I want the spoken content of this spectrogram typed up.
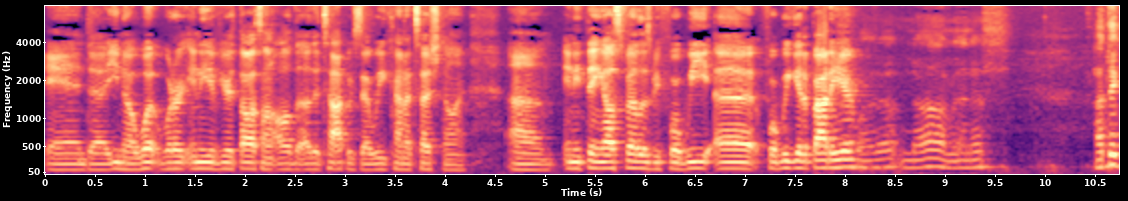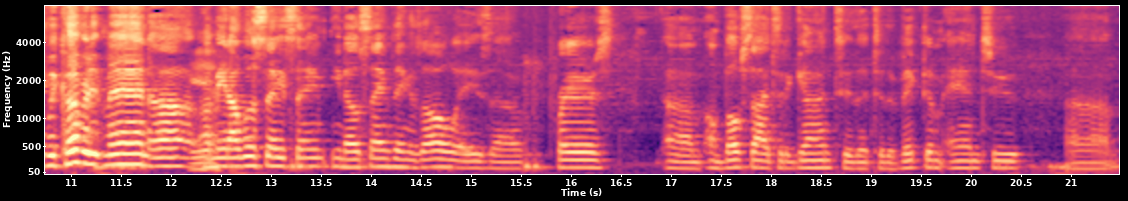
and uh, you know, what what are any of your thoughts on all the other topics that we kind of touched on? Um, anything else, fellas, before we uh, before we get up out of here? No, man, that's. I think we covered it, man. Uh, yeah. I mean, I will say same, you know, same thing as always. Uh, prayers um, on both sides of the gun to the to the victim and to um,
